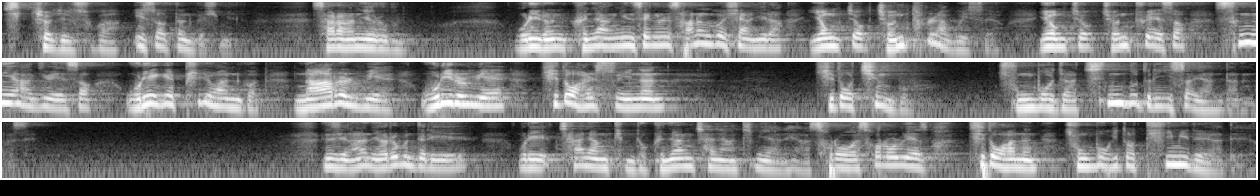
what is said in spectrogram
지켜질 수가 있었던 것입니다. 사랑하는 여러분, 우리는 그냥 인생을 사는 것이 아니라 영적 전투를 하고 있어요. 영적 전투에서 승리하기 위해서 우리에게 필요한 것, 나를 위해, 우리를 위해 기도할 수 있는 기도 친구, 중보자 친구들이 있어야 한다는 것이에요. 그래서 나는 여러분들이 우리 찬양팀도 그냥 찬양팀이 아니라 서로가 서로를 위해서 기도하는 중보기도 팀이 돼야 돼요.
